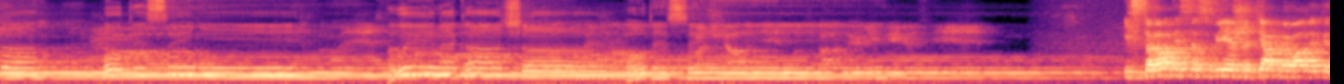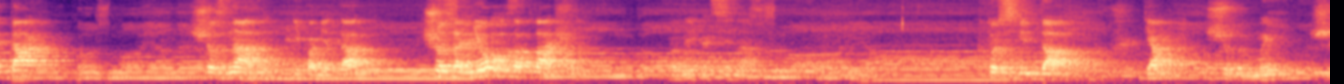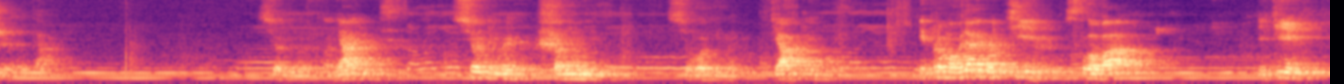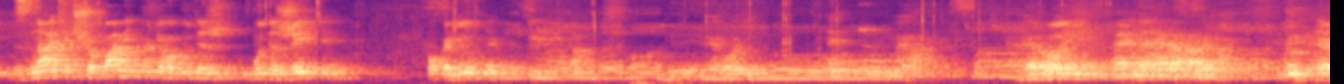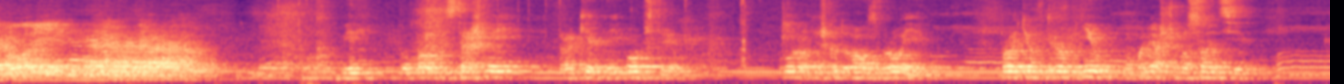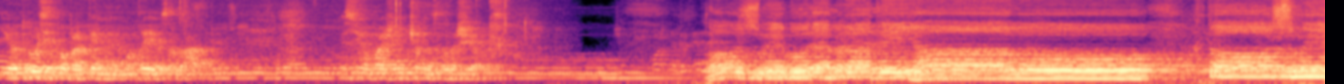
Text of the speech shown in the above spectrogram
по тисині, плине кача по тисині. І старатися своє життя провадити так, що знати і пам'ятати, що за нього заплачена велика ціна. Хтось віддав життя, щоб ми Сьогодні ми вклоняємося, сьогодні ми шануємо, сьогодні ми дякуємо і промовляємо ті слова, які значать, що пам'ять про нього буде, буде жити в поколіннях і віках. Герої не вмирають. Герої не вмирають. Герої не вмирають. Він попав під страшний ракетний обстріл. Ворог не шкодував зброї. Протягом трьох днів на палящому сонці його друзі побратими не могли його забрати. З нього майже нічого не залишилося. Тож ми буде брати яву, хто ж ми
